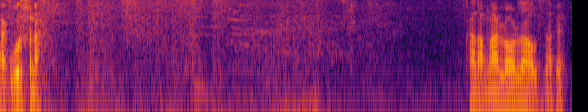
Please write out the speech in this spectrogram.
Bak vur şuna. Adamlar Lord'u aldı tabi.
